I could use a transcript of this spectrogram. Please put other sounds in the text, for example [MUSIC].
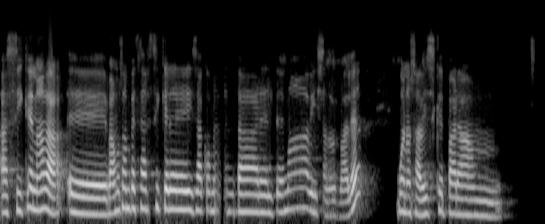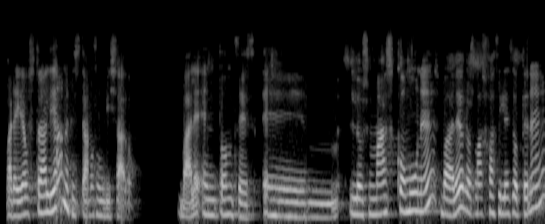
Así que nada, eh, vamos a empezar si queréis a comentar el tema visados, ¿vale? Bueno, sabéis que para, mm, para ir a Australia necesitamos un visado, ¿vale? Entonces, em, los más comunes, ¿vale? Los más fáciles de obtener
